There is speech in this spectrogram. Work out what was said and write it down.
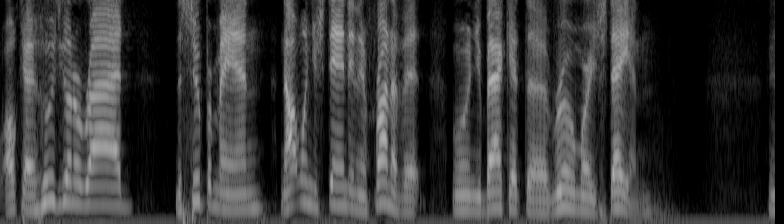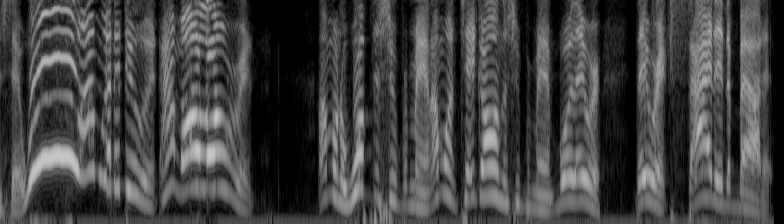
okay, who's going to ride the Superman, not when you're standing in front of it, when you're back at the room where you're staying. And you say, Woo, I'm going to do it. I'm all over it. I'm going to whoop the Superman. I'm going to take on the Superman. Boy, they were, they were excited about it.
